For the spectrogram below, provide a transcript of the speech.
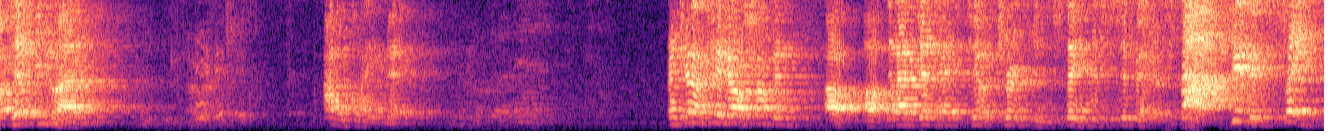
I'm telling you, lying. I don't claim that. And can I tell y'all something uh, uh, that I just had to tell the church in the state of Mississippi? Stop giving Satan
